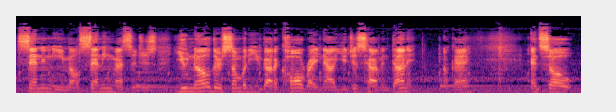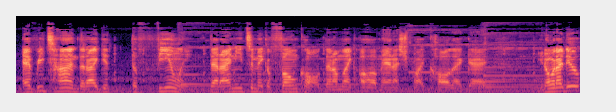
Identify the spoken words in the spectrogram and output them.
sending emails, sending messages. You know there's somebody you got to call right now. You just haven't done it, okay? And so every time that I get the feeling that I need to make a phone call, that I'm like, oh man, I should probably call that guy. You know what I do?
